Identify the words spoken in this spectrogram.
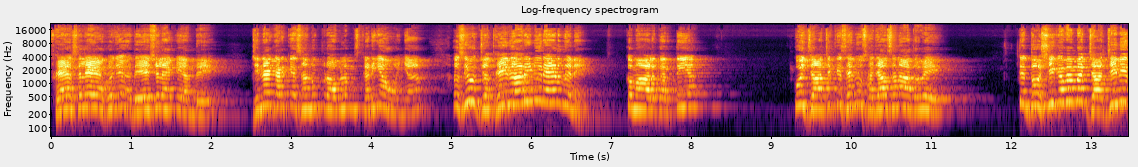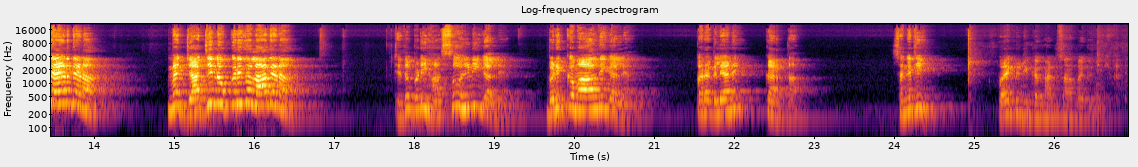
ਫੈਸਲੇ, ਇਹੋ ਜਿਹੇ ਆਦੇਸ਼ ਲੈ ਕੇ ਆਂਦੇ, ਜਿਨ੍ਹਾਂ ਕਰਕੇ ਸਾਨੂੰ ਪ੍ਰੋਬਲਮਸ ਖੜੀਆਂ ਹੋਈਆਂ, ਅਸੀਂ ਉਹ ਜਥੇਦਾਰ ਹੀ ਨਹੀਂ ਰਹਿਣ ਦੇਣੇ। ਕਮਾਲ ਕਰਤੀ ਆ। ਕੋਈ ਜੱਜ ਕਿਸੇ ਨੂੰ ਸਜ਼ਾ ਸੁਣਾ ਦੇਵੇ। ਤੇ ਦੋਸ਼ੀ ਕਹੇ, ਮੈਂ ਜੱਜ ਹੀ ਨਹੀਂ ਰਹਿਣ ਦੇਣਾ। ਮੈਂ ਜੱਜ ਹੀ ਨੌਕਰੀ ਤੋਂ ਲਾ ਦੇਣਾ। ਇਹ ਤਾਂ ਬੜੀ ਹਾਸੋਹੀਣੀ ਗੱਲ ਹੈ। ਬੜੀ ਕਮਾਲ ਦੀ ਗੱਲ ਹੈ। ਪਰ ਅਗਲਿਆਂ ਨੇ ਕਰਤਾ। ਸੰਗਤ ਜੀ, ਵਾਹਿਗੁਰੂ ਜੀ ਕਾ ਖਾਲਸਾ, ਵਾਹਿਗੁਰੂ ਜੀ ਕੀ ਫਤਿਹ।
